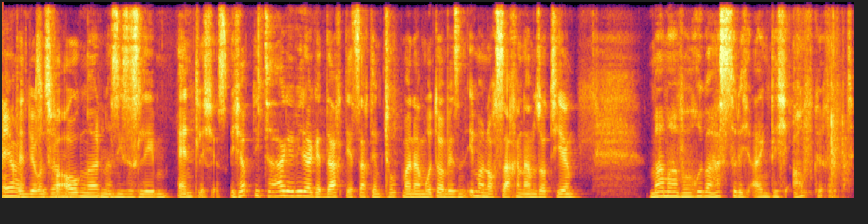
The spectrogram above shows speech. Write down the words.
ja, wenn wir uns zusammen. vor Augen halten, dass mhm. dieses Leben endlich ist. Ich habe die Tage wieder gedacht, jetzt nach dem Tod meiner Mutter, wir sind immer noch Sachen am Sortieren, Mama, worüber hast du dich eigentlich aufgeregt?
